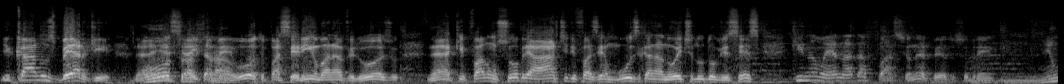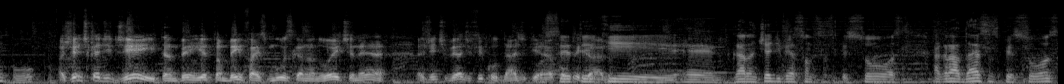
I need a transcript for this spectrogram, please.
E Carlos Berg, né? Outro Esse aí Astral. também, outro parceirinho maravilhoso, né? Que falam sobre a arte de fazer música na noite Ludovicense, que não é nada fácil, né, Pedro? Sobrinho? Nem um pouco. A gente que é DJ também, também faz música na noite, né? A gente vê a dificuldade que é, é Você tem complicado. que é, garantir a diversão dessas pessoas, agradar essas pessoas.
